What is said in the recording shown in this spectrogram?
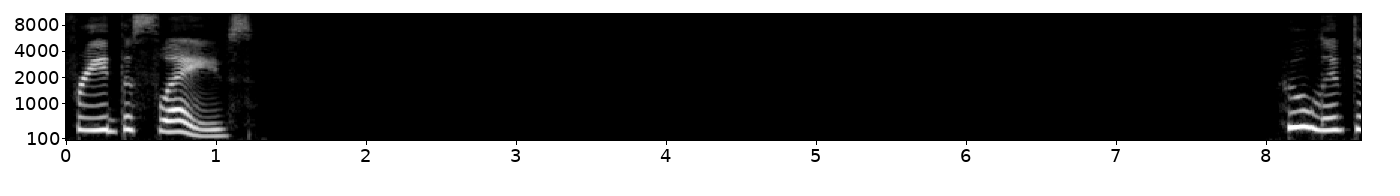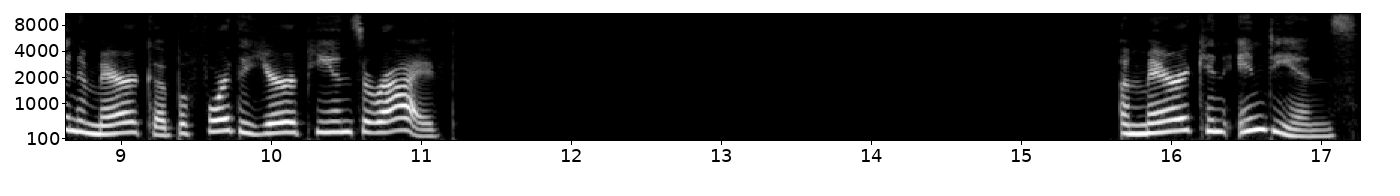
Freed the slaves. Who lived in America before the Europeans arrived? American Indians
